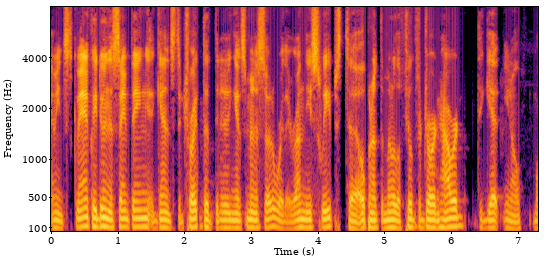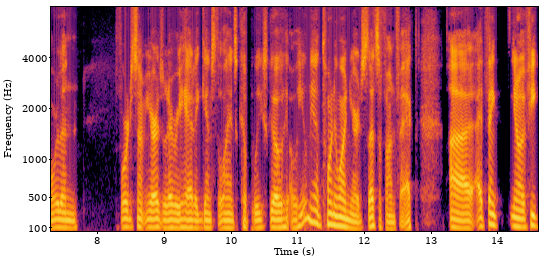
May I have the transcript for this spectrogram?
I mean, schematically doing the same thing against Detroit that they did against Minnesota, where they run these sweeps to open up the middle of the field for Jordan Howard to get you know more than 40 something yards, whatever he had against the Lions a couple weeks ago. Oh, he only had 21 yards. So that's a fun fact. Uh, I think, you know, if he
